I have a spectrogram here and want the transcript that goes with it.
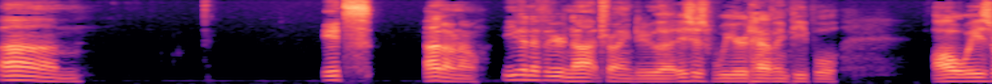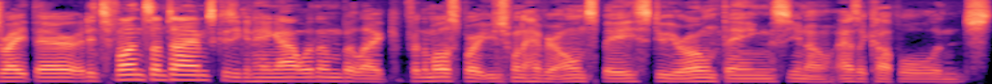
Um, it's I don't know. Even if you're not trying to do that, it's just weird having people always right there. And it's fun sometimes because you can hang out with them, but like for the most part, you just want to have your own space, do your own things, you know, as a couple, and just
